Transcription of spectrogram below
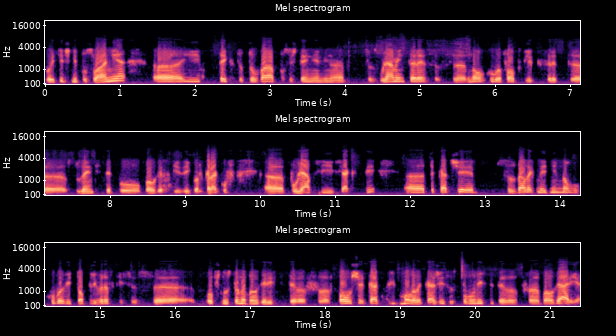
поетични послания и тъй като това посещение мина с голям интерес, с много хубав отклик сред студентите по български язик в Краков, поляци и всякакви. Така че създадахме едни много хубави топли връзки с а, общността на българистите в, в Полша, както и мога да кажа и с полонистите в България.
